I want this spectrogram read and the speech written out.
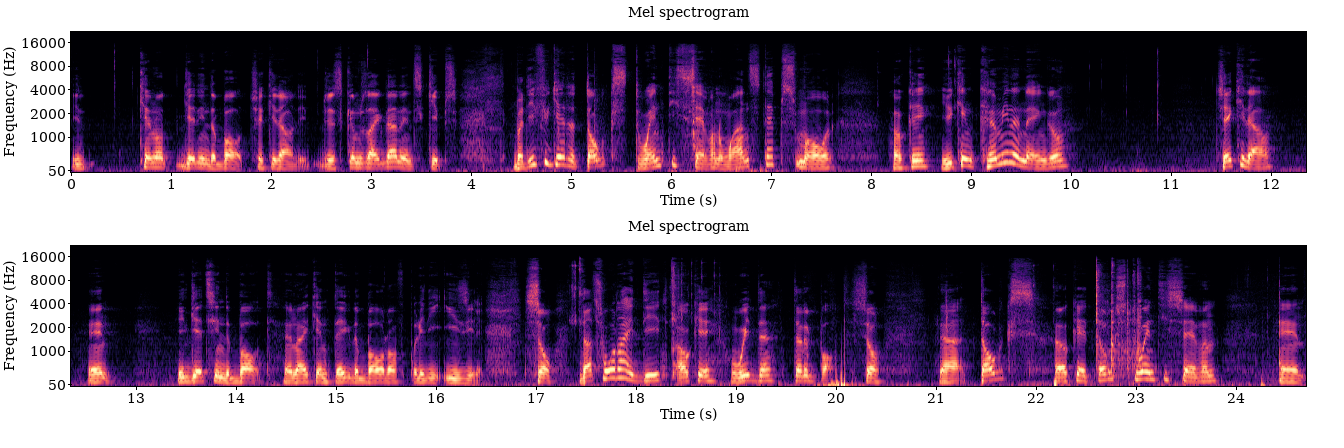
it cannot get in the bolt. Check it out. It just comes like that and skips. But if you get a Torx 27, one step smaller, okay, you can come in an angle, check it out, and it gets in the bolt and I can take the bolt off pretty easily. So that's what I did, okay, with the third bolt. So uh, Torx, okay, Torx 27, and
